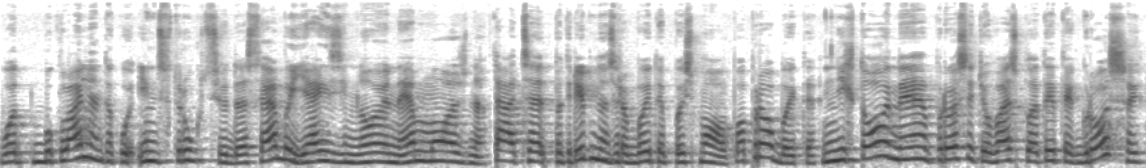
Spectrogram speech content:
От буквально таку інструкцію до себе, як зі мною не можна. Та це потрібно зробити письмово. Попробуйте. Ніхто не просить у вас платити гроші,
